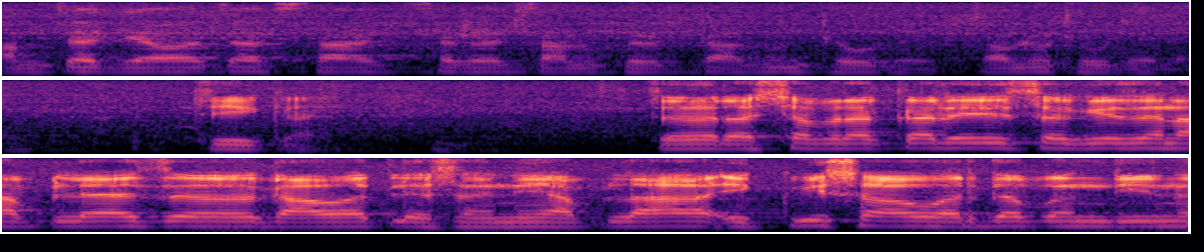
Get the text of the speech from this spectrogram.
आमच्या देवाचा साथ सगळं चालू करत अजून ठेवलं चालू ठेवलेलं आहे. ठीक आहे. तर अशा प्रकारे सगळेजण आपल्याच अ, गावातले आणि आपला एकविसावा वर्धापन दिन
